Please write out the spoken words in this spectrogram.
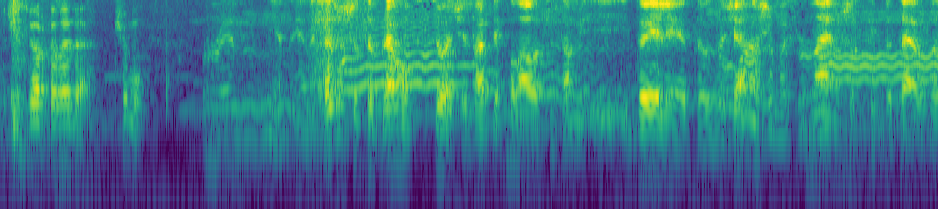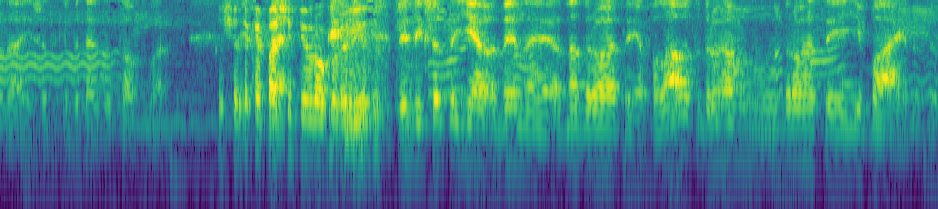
то четверка зайде. Чому? Ні, ну я не кажу, що це прямо все. Четвертий Fallout це там і- ідеалія. Це звичайно, що ми всі знаємо, що таке Bethesda, да, і що таке Bethesda Softworks. І що Тобто таке це- перші півроку релізу? Тобто, якщо це є один, е, одна дорога, це є Fallout, друга дорога це є їбай до цього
